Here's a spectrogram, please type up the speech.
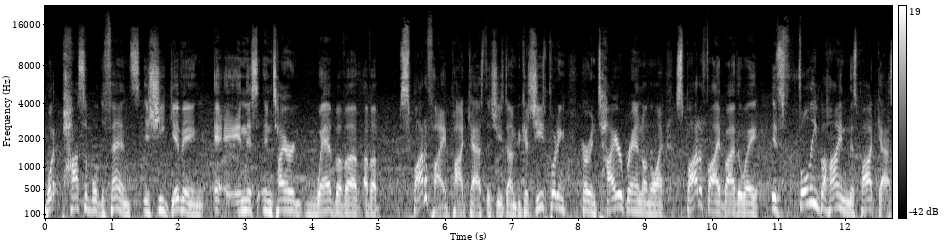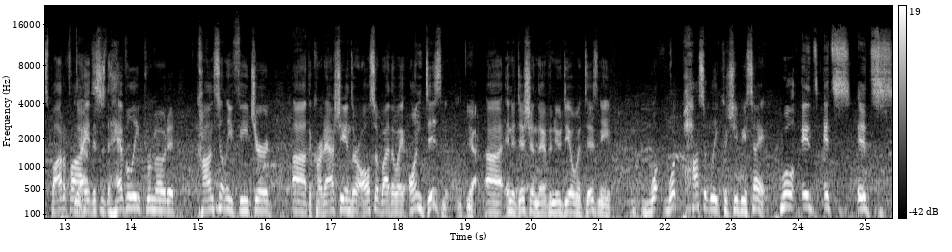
what possible defense is she giving in this entire web of a of a Spotify podcast that she's done because she's putting her entire brand on the line. Spotify, by the way, is fully behind this podcast. Spotify, Yes. this is the heavily promoted, constantly featured. Uh, the Kardashians are also, by the way, on Disney. Yeah. Uh, in addition, they have a new deal with Disney. What what possibly could she be saying? well, it's it's it's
